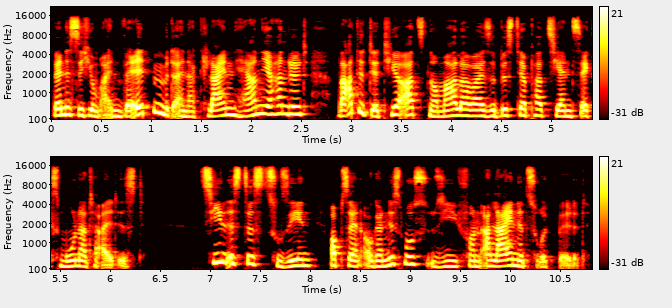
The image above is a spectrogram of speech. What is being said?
Wenn es sich um einen Welpen mit einer kleinen Hernie handelt, wartet der Tierarzt normalerweise bis der Patient sechs Monate alt ist. Ziel ist es zu sehen, ob sein Organismus sie von alleine zurückbildet.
